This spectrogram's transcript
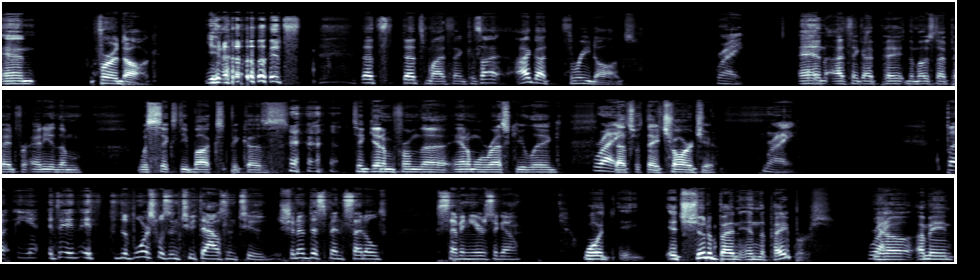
And for a dog, you know, it's that's that's my thing because I I got three dogs Right. and I think I paid the most I paid for any of them was sixty bucks because to get them from the Animal Rescue League, Right. that's what they charge you. right. But yeah, it, it, it, the divorce was in 2002. Shouldn't have this been settled seven years ago? Well, it, it should have been in the papers. Right. You know, I mean,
